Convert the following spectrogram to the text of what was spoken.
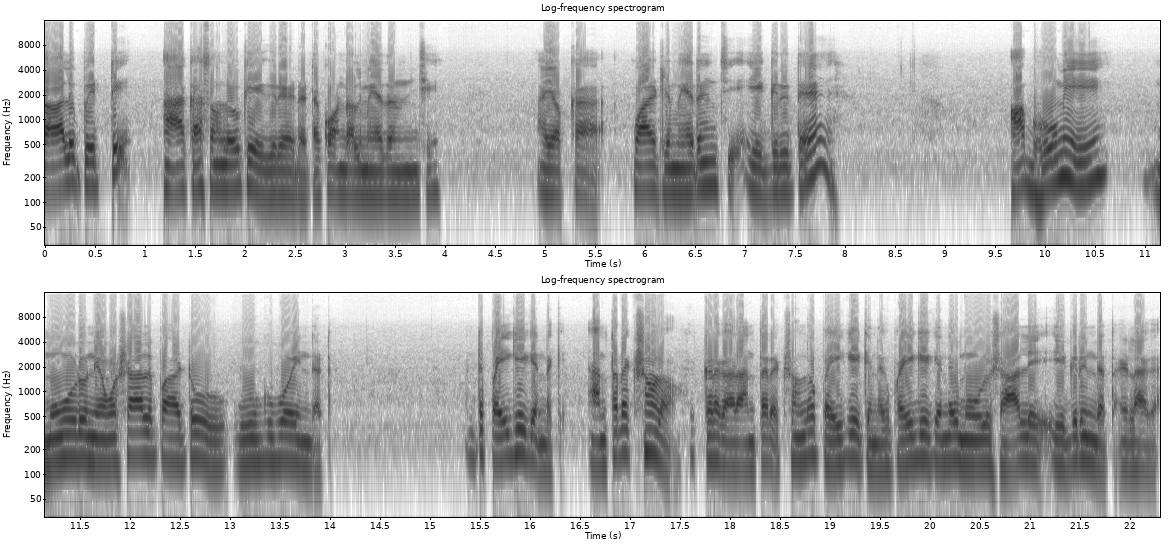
కాలు పెట్టి ఆకాశంలోకి ఎగిరాడట కొండల మీద నుంచి. ఆ యొక్క వాటి మీద నుంచి ఎగిరితే ఆ భూమి మూడు నిమిషాల పాటు ఊగిపోయిందట. అంటే పైకి కిందకి అంతరిక్షంలో ఇక్కడ కాదు అంతరిక్షంలో పైకి కిందకి పైకి కిందకి మూడు సార్లు ఎగిరిందట ఇలాగా.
